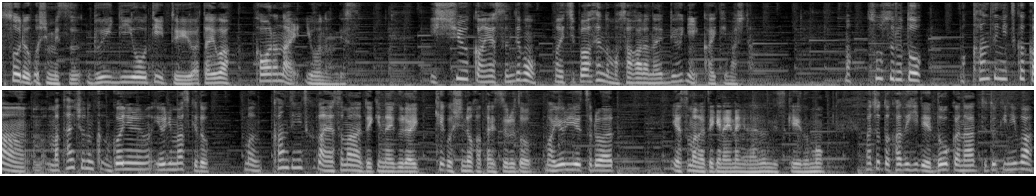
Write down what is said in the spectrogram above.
総力を示す VDOT という値は変わらないようなんです。1週間休んでも、ま、1%も下がらないというふうに書いていました。まあ、そうすると、まあ、完全に5日間、まあ、体調の具合によりますけど、まあ、完全に5日間休まないといけないぐらい結構しんどかったりすると、まあ、よりそれは休まないといけないなになるんですけれども、まあ、ちょっと風邪ひいてどうかなっていう時には、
